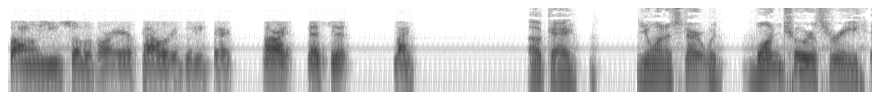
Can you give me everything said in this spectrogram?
finally use some of our air power to good effect? All right, that's it. Bye. Okay. You want to start with one, two, or three?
